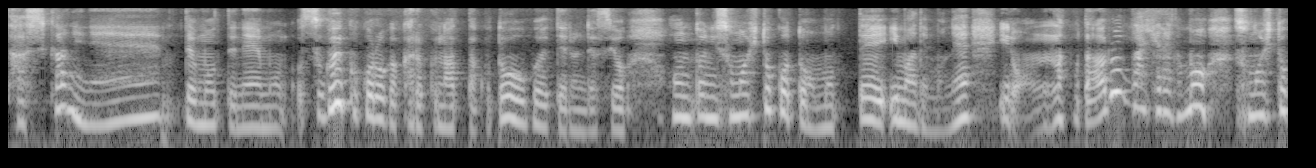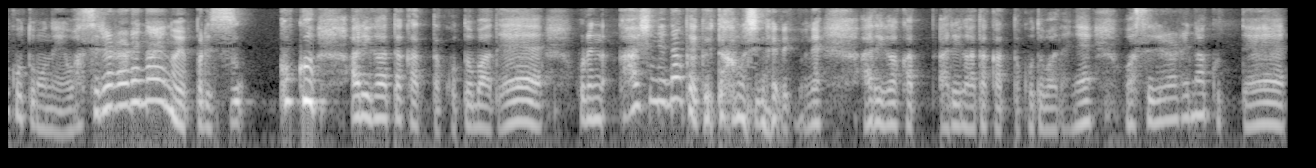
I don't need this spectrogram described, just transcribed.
確かにねって思ってねものすごい心が軽くなったことを覚えてるんですよ。本当にその一言を思って今でもねいろんなことあるんだけれどもその一言をね忘れられないのやっぱりすっごくありがたかった言葉でこれ配信で何回か言ったかもしれないけどねありがかありがたかった言葉でね忘れられなくって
